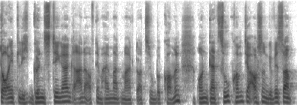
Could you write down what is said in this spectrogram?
deutlich günstiger, gerade auf dem Heimatmarkt dort zu bekommen. Und dazu kommt ja auch so ein gewisser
